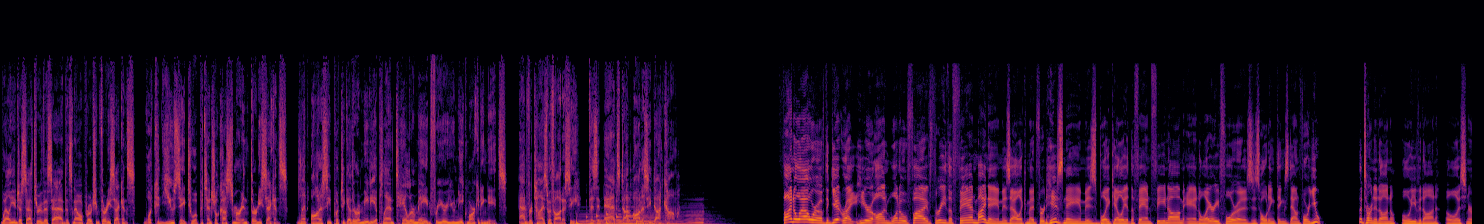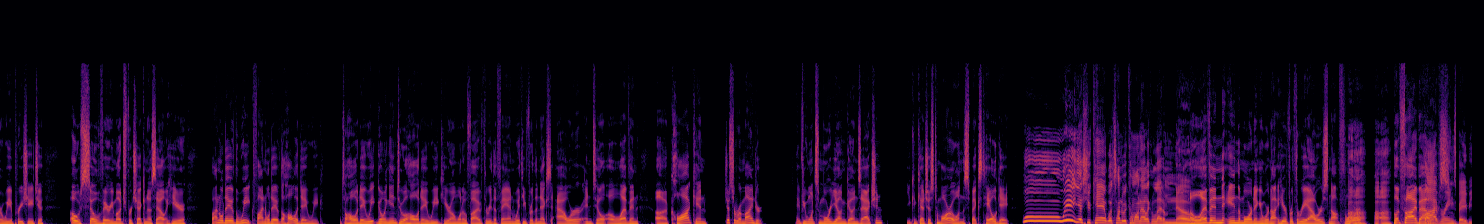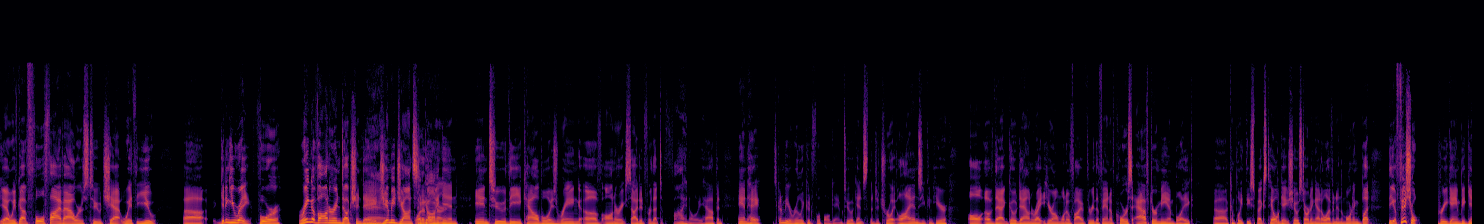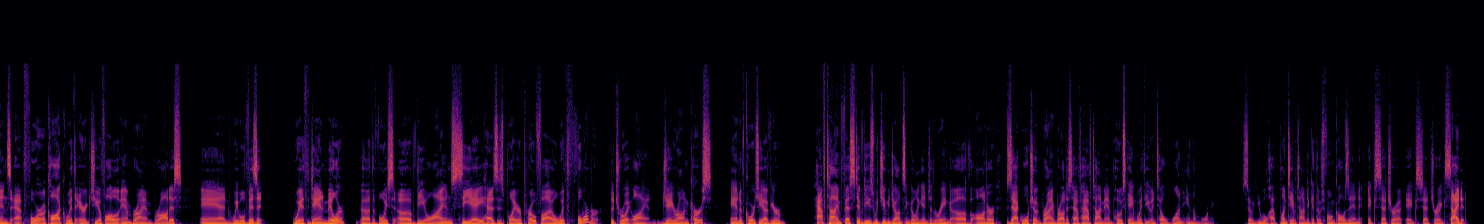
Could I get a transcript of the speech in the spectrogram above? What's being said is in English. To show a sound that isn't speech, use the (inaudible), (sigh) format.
Well, you just sat through this ad that's now approaching 30 seconds. What could you say to a potential customer in 30 seconds? Let Odyssey put together a media plan tailor made for your unique marketing needs. Advertise with Odyssey. Visit ads.odyssey.com. Final hour of the Get Right here on 105.3 The Fan. My name is Alec Medford. His name is Blake Elliott, the fan phenom, and Larry Flores is holding things down for you the Turn It On, Leave It On a listener. We appreciate you oh so very much for checking us out here. Final day of the week, final day of the holiday week. It's a holiday week going into a holiday week here on 105.3 The Fan with you for the next hour until 11 o'clock. And just a reminder if you want some more Young Guns action, you can catch us tomorrow on the Specs Tailgate. Yes, you can. What time do we come on, Alec? Let them know. 11 in the morning, and we're not here for three hours, not 4 Uh-uh. Uh-uh. but five hours. Five rings, baby. Yeah, we've got full five hours to chat with you. Uh, getting you ready for Ring of Honor induction day. Man, Jimmy Johnson going honor. in into the Cowboys Ring of Honor. Excited for that to finally happen. And hey, it's going to be a really good football game too against the Detroit Lions. You can hear all of that go down right here on 105.3 The Fan. Of course, after me and Blake uh, complete the Specs Tailgate show starting at 11 in the morning. But the official pregame begins at 4 o'clock with Eric Chiafalo and Brian Broaddus. And we will visit with Dan Miller, uh, the voice of the Lions. CA has his player profile with former Detroit Lion, J. Ron Curse. And of course, you have your halftime festivities with Jimmy Johnson going into the Ring of Honor. Zach Wolchuk, Brian Broaddus have halftime and postgame with you until 1 in the morning. So you will have plenty of time to get those phone calls in, etc., etc. Excited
